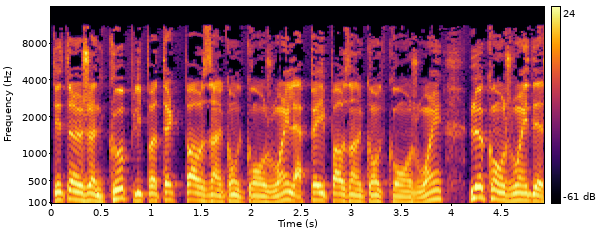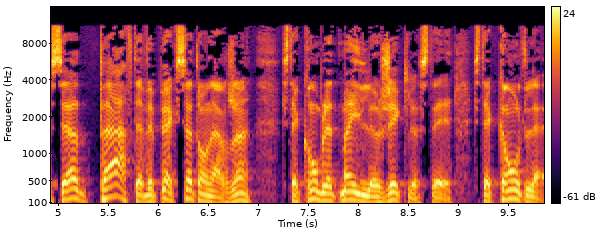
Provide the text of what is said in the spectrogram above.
t'es un jeune couple, l'hypothèque passe dans le compte conjoint, la paye passe dans le compte conjoint, le conjoint décède, paf, t'avais plus accès à ton argent. C'était complètement illogique. là. C'était, c'était contre la,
